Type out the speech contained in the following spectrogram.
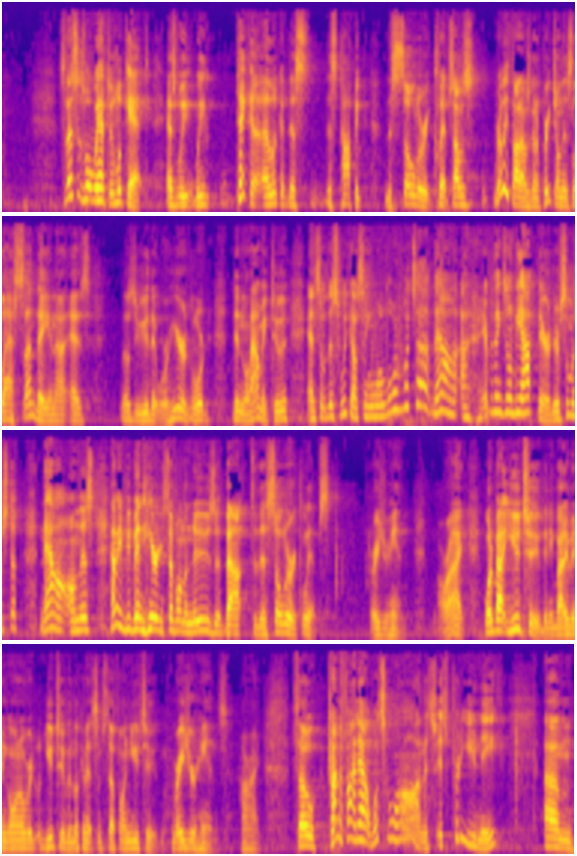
So, this is what we have to look at as we, we take a, a, look at this, this topic, the solar eclipse. I was really thought I was going to preach on this last Sunday, and I, as those of you that were here, the Lord didn't allow me to. And so this week I was thinking, well, Lord, what's up now? Uh, everything's going to be out there. There's so much stuff now on this. How many of you been hearing stuff on the news about the solar eclipse? Raise your hand. All right. What about YouTube? Anybody been going over YouTube and looking at some stuff on YouTube? Raise your hands. All right. So trying to find out what's going on. It's, it's pretty unique. Um,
